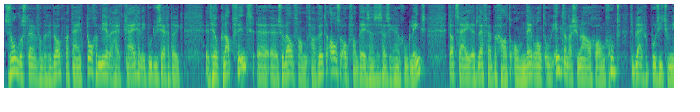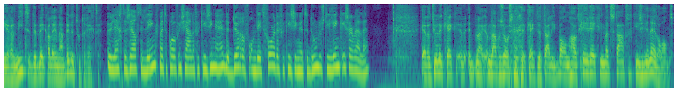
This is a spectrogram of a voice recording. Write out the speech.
zonder steun van de gedoogpartij toch een meerderheid krijgt. En ik moet u zeggen dat ik het heel knap vind, uh, uh, zowel van, van Rutte als ook van D66 en GroenLinks... dat zij het lef hebben gehad om Nederland ook internationaal gewoon goed te blijven positioneren. Niet de blik alleen naar binnen toe te richten. U legt dezelfde link met de provinciale verkiezingen, hè? de om dit voor de verkiezingen te doen. Dus die link is er wel, hè? Ja, natuurlijk. Kijk, eh, maar laten we zo zeggen. Kijk, de Taliban houdt geen rekening met de statenverkiezingen in Nederland.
